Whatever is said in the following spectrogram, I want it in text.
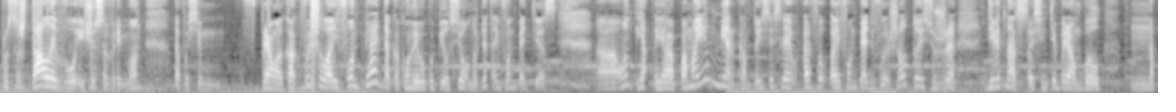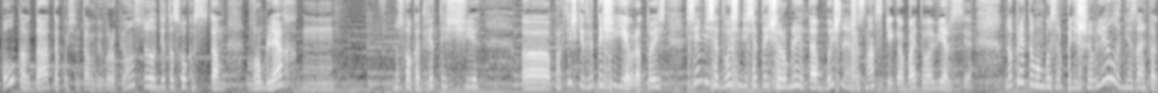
просто ждал его еще со времен, допустим, прямо как вышел iPhone 5, да, как он его купил, все, он ждет iPhone 5s. А, он, я, я, по моим меркам, то есть, если iPhone 5 вышел, то есть уже 19 сентября он был на полках, да, допустим, там в Европе, он стоил где-то сколько там в рублях, ну сколько, 2000 э, практически 2000 евро. То есть 70-80 тысяч рублей это обычная 16 гигабайтовая версия. Но при этом он быстро подешевлел. Не знаю, как,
